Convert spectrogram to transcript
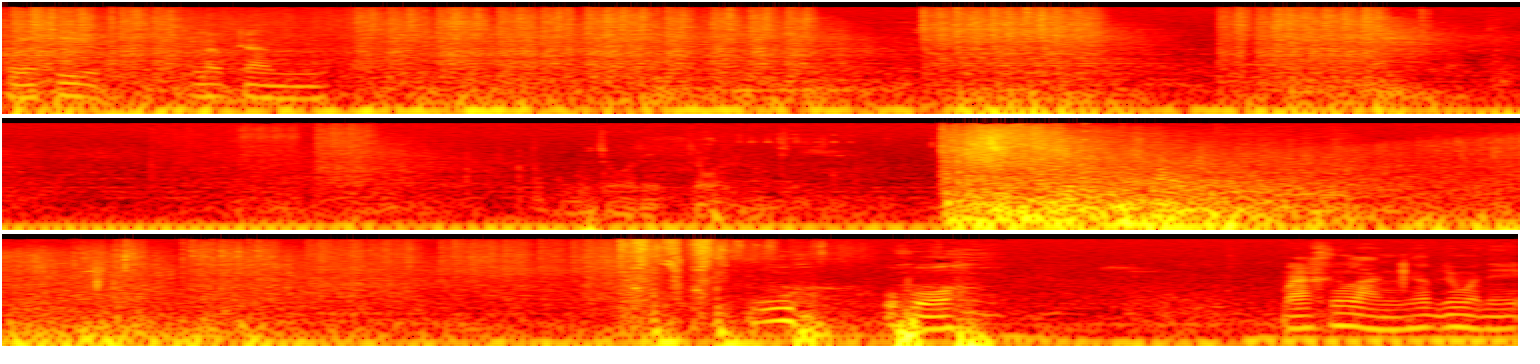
คนละที่แล้วกัน จังหวะนี้จังหวะนี้อู้ โอ้โห มาข้างหลังครับจังหวะนี้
